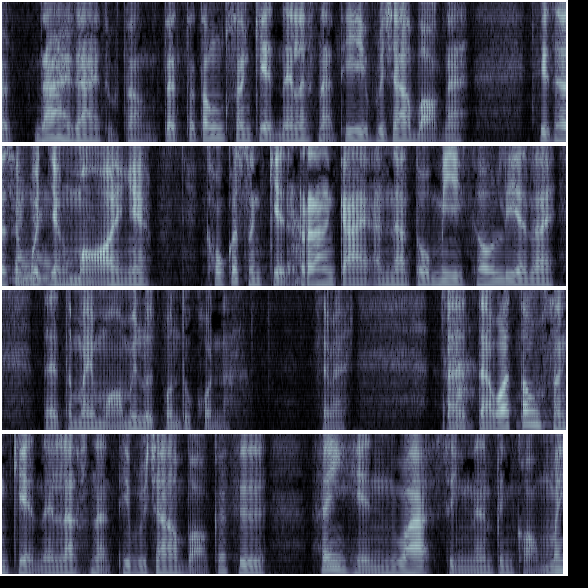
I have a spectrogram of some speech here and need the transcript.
อได้ได้ถูกต้อง แต่แต่ต้องสังเกตในลักษณะที่พระเจ้าบอกนะ คือถ้าสมมติยังไงอย่างหมออย่างเงี้ย เขาก็สังเกตร่างกายอนาโตมีเขาเรียนอะไร แต่ทำไมหมอไม่หลุดพ้นทุกคนนะใช่ไหมเอ่อแต่ว่าต้องสังเกตในลักษณะที่พระเจ้าบอกก็คือ ให้เห็นว่าสิ่งนั้นเป็นของไม่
